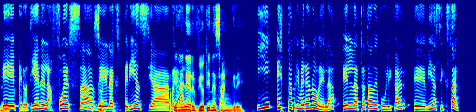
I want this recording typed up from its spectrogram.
Eh, pero tiene la fuerza de la experiencia real. Tiene nervio, tiene sangre. Y esta primera novela, él la trata de publicar eh, vía zigzag.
